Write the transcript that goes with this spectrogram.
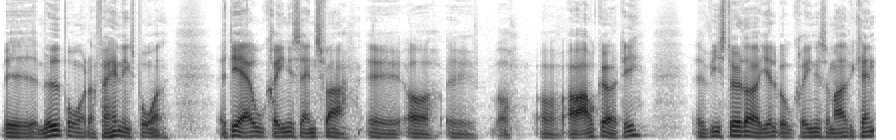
ved mødebordet og forhandlingsbordet. Det er Ukraines ansvar øh, og, øh, og, og, og afgøre det. Vi støtter og hjælper Ukraine så meget vi kan,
